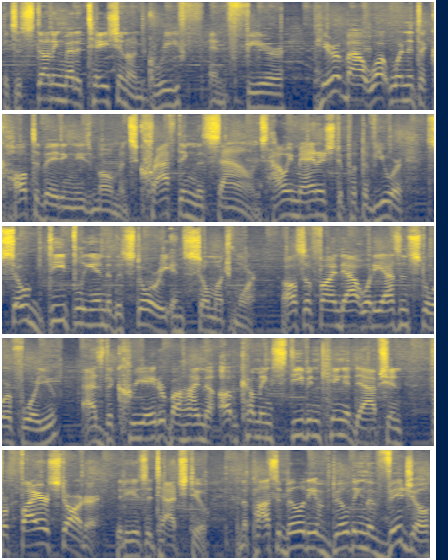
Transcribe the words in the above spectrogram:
It's a stunning meditation on grief and fear. Hear about what went into cultivating these moments, crafting the sounds, how he managed to put the viewer so deeply into the story, and so much more. Also, find out what he has in store for you as the creator behind the upcoming Stephen King adaptation for Firestarter that he is attached to, and the possibility of building The Vigil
